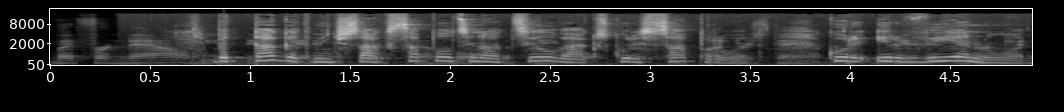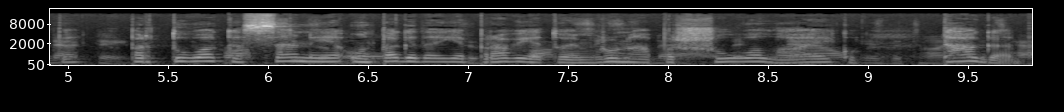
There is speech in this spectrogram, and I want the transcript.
Bet tagad viņš sāk sapulcināt cilvēkus, kuri saprot, kuri ir vienoti par to, ka senie un tagadējie pravietojumi runā par šo laiku, tagad,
